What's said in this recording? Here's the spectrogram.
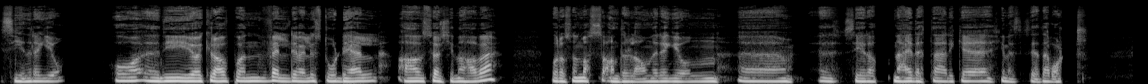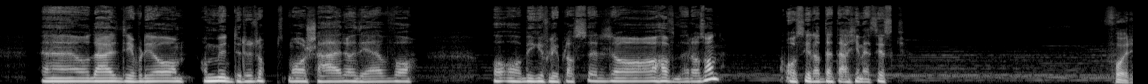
i sin region. Og eh, de gjør krav på en veldig, veldig stor del av Sør-Kina-havet, hvor også en masse andre land i regionen eh, eh, sier at nei, dette er ikke kinesisk, dette er vårt. Eh, og der driver de og, og mudrer opp små skjær og rev og og, og bygge flyplasser og havner og sånn, og sier at dette er kinesisk. For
